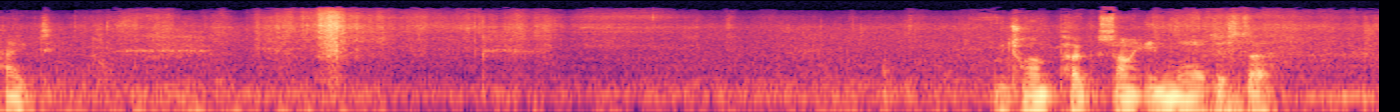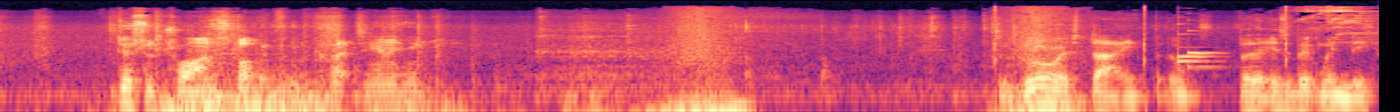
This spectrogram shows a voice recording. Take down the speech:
caked. And try and poke something in there just to just to try and stop it from collecting anything. It's a glorious day, but, but it is a bit windy.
